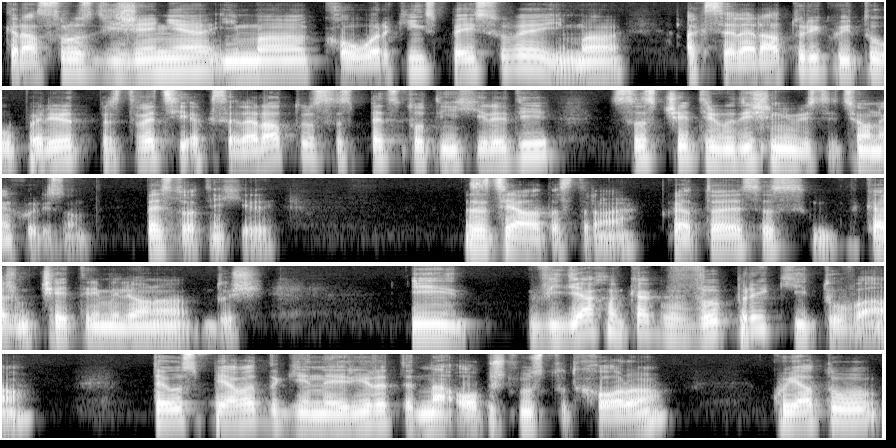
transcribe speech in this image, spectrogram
красрост движения, има coworking спейсове, има акселератори, които оперират. Представете си акселератор с 500 хиляди с 4 годишен инвестиционен хоризонт. 500 хиляди. За цялата страна, която е с, да кажем, 4 милиона души. И видяхме как въпреки това, те успяват да генерират една общност от хора, която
